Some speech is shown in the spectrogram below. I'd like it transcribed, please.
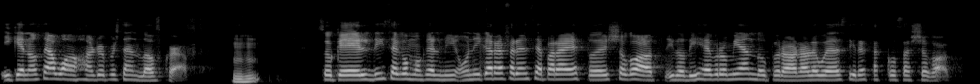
y que no sea 100% Lovecraft. ujú. So que él dice como que mi única referencia para esto es Shogots y lo dije bromeando, pero ahora le voy a decir estas cosas Shogots.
